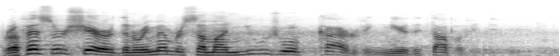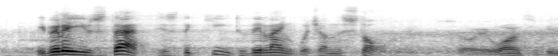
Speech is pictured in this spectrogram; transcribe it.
Professor Sheridan remembers some unusual carving near the top of it. He believes that is the key to the language on the stone. So he wants to be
